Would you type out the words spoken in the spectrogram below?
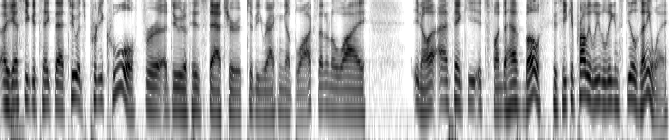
I guess you could take that too. It's pretty cool for a dude of his stature to be racking up blocks. I don't know why. You know, I think it's fun to have both because he could probably lead the league in steals anyway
